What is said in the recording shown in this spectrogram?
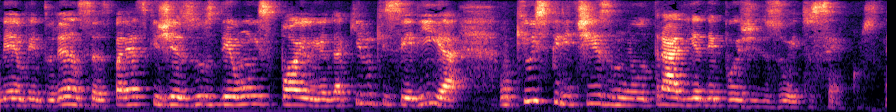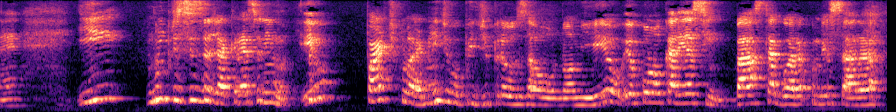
bem-aventuranças, parece que Jesus deu um spoiler daquilo que seria o que o Espiritismo traria depois de 18 séculos. Né? E não precisa de acréscimo nenhum. Eu, particularmente, vou pedir para usar o nome eu, eu colocaria assim: basta agora começar a,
